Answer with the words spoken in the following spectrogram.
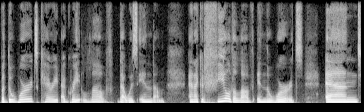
but the words carried a great love that was in them. And I could feel the love in the words. And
